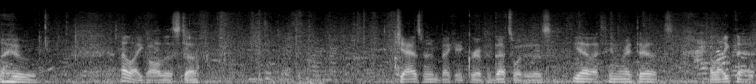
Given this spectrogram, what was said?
Ooh, I like all this stuff. Jasmine Becket-Griffith, that's what it is. Yeah, that thing right there, that's, I like that.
